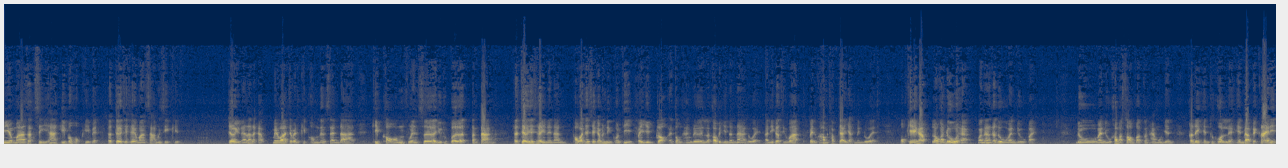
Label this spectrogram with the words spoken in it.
มีประมาณสัก 4-5 คลิปมา6คลิปเนี่ยจะเจอเจอประมาณ3-4 คลิป เจออยู่นั้นแล้วแหละครับ ไม่ว่าจะเป็นคลิปของ The Standard คลิปของฟลูเอนเซอร์ยูทูบเบอร์ต่างๆ ถ้าเจอเฉยๆอยู่ในนั้น เพราะว่าเฉยๆก็เป็นหนึ่งคนที่ไปยืนเกาะไอ้ตรงทางเดิน แล้วก็ไปยืนด้านหน้าด้วย อันนี้ก็ถือว่าเป็นความประทับใจอย่างหนึ่งด้วย โอเคครับ เราก็ดูฮะวันนั้นก็ดูแมนยูไป ดูแมนยูเข้ามาซ้อมก่อนตอนห้าโมงเย็นก็ได้เห็นทุกคนเลยเห็นแบบใกล้ๆนี่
